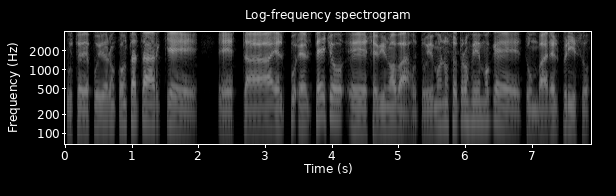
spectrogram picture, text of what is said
ustedes pudieron constatar que está el, el techo eh, se vino abajo. Tuvimos nosotros mismos que tumbar el friso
